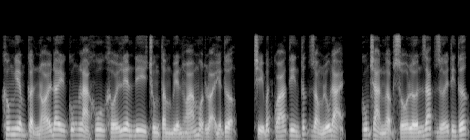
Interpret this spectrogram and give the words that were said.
không nghiêm cẩn nói đây cũng là khu khối liên đi trung tâm biến hóa một loại hiện tượng, chỉ bất quá tin tức dòng lũ đại, cũng tràn ngập số lớn rác dưới tin tức.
